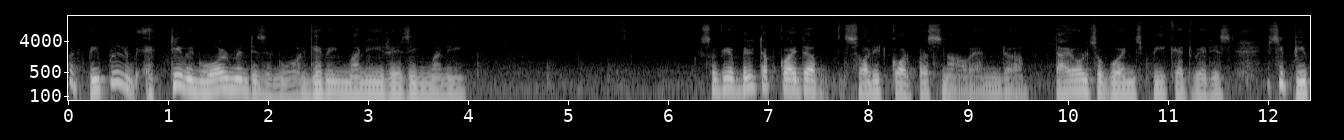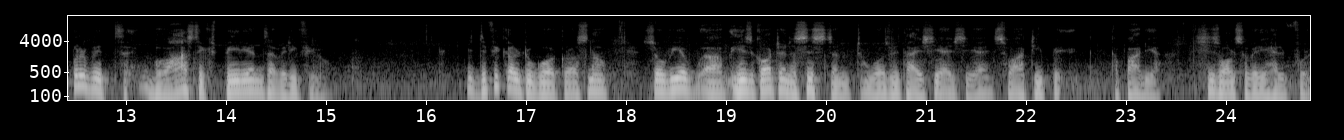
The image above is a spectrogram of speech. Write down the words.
but people, active involvement is involved, giving money, raising money. So we have built up quite a solid corpus now and uh, I also go and speak at various, you see people with vast experience are very few. It's difficult to go across now. So we have, uh, he's got an assistant who was with ICICI, Swati Kapadia. She's also very helpful.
